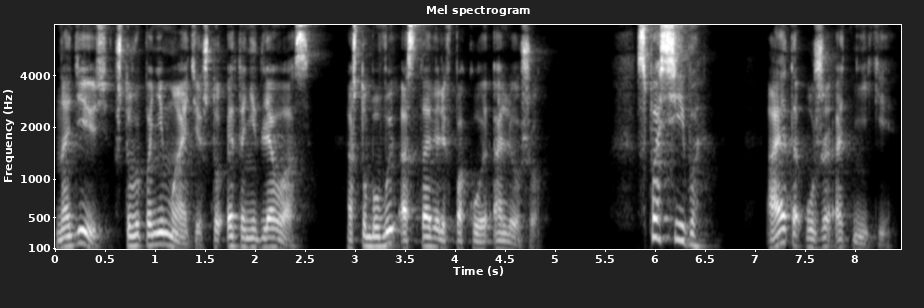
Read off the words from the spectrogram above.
Надеюсь, что вы понимаете, что это не для вас, а чтобы вы оставили в покое Алёшу. Спасибо. А это уже от Ники.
